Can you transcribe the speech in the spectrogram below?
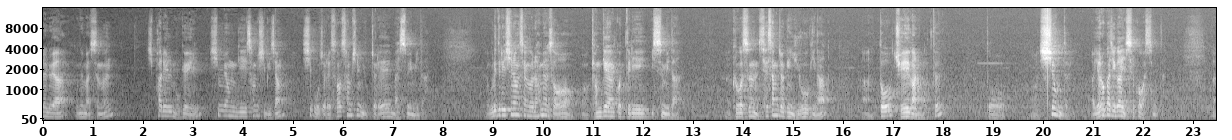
할렐루야. 오늘 말씀은 18일 목요일 신명기 32장 15절에서 36절의 말씀입니다. 우리들이 신앙생활을 하면서 어, 경계할 것들이 있습니다. 어, 그것은 세상적인 유혹이나 어, 또 죄에 관한 것들, 또 어, 시험들 어, 여러 가지가 있을 것 같습니다. 어,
